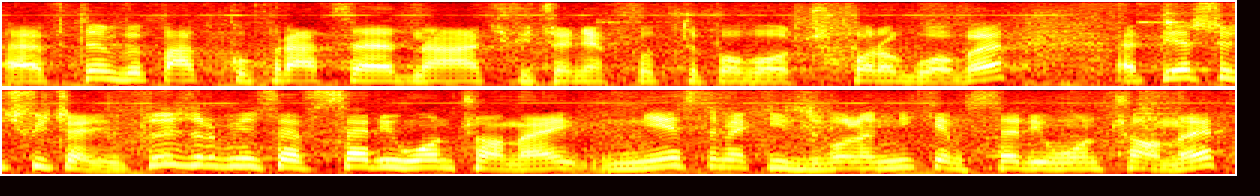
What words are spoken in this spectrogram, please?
e, w tym wypadku pracę na ćwiczeniach podtypowo czworogłowe. Pierwsze ćwiczenie. Tutaj zrobimy sobie w serii łączonej. Nie jestem jakimś zwolennikiem serii łączonych,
